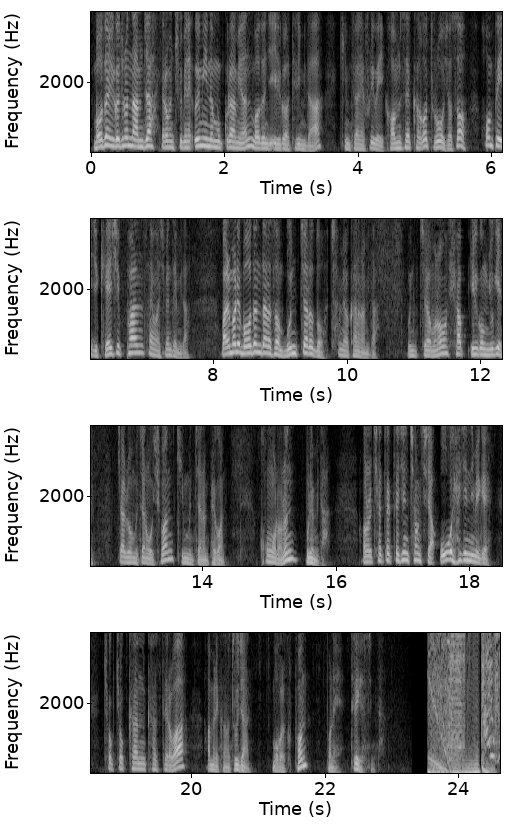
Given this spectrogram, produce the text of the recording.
뭐든 읽어주는 남자, 여러분 주변에 의미 있는 문구라면 뭐든지 읽어드립니다. 김태환의 프리웨이 검색하고 들어오셔서 홈페이지 게시판 사용하시면 됩니다. 말머리 뭐든 달아서 문자로도 참여 가능합니다. 문자번호 샵 1061, 짧은 문자는 50원, 긴 문자는 100원. 콩으로는 무료입니다. 오늘 채택되신 청취자 오혜진님에게 촉촉한 카스테라와 아메리카노 두 잔 모바일 쿠폰 보내드리겠습니다. I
